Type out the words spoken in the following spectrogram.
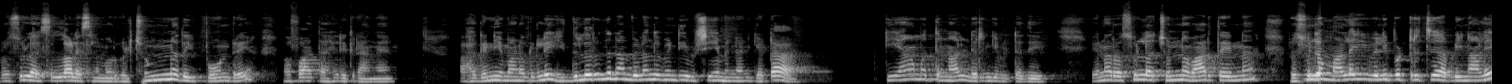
ரசுல்லா சல்லா அலிஸ்லாம் அவர்கள் சொன்னதை போன்றே வஃபாத்தாக இருக்கிறாங்க ஆக கண்ணியமானவர்களே இதிலிருந்து நாம் விளங்க வேண்டிய விஷயம் என்னன்னு கேட்டால் கியாமத்து நாள் நெருங்கி விட்டது. ஏன்னா ரசுல்லா சொன்ன வார்த்தை என்ன? ரசுல்லா மழை வெளிப்பட்டுருச்சு அப்படின்னாலே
